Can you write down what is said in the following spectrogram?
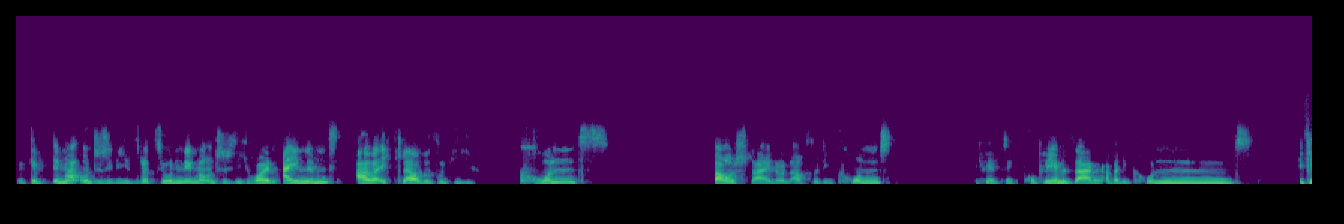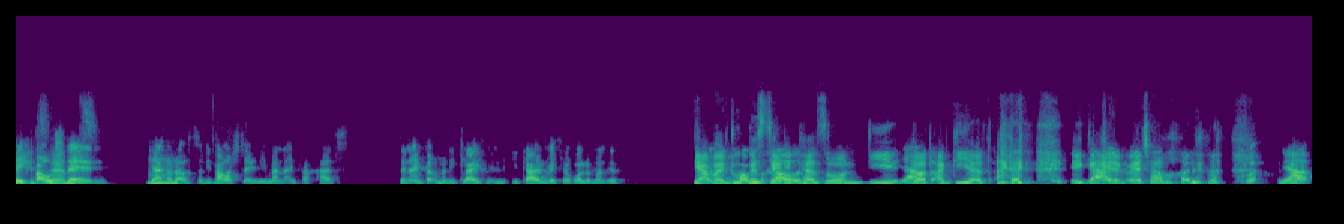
gibt es immer unterschiedliche Situationen, in denen man unterschiedliche Rollen einnimmt, aber ich glaube, so die Grundbausteine und auch so die Grund, ich will jetzt nicht Probleme sagen, aber die Grund, die vielleicht Baustellen, ja, mhm. oder auch so die Baustellen, die man einfach hat, sind einfach immer die gleichen, egal in welcher Rolle man ist. Ja, und weil du bist raus, ja die Person, die ja. dort agiert, egal ja. in welcher Rolle. Ja,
